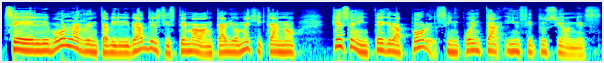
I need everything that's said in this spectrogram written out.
se elevó la rentabilidad del sistema bancario mexicano que se integra por 50 instituciones.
